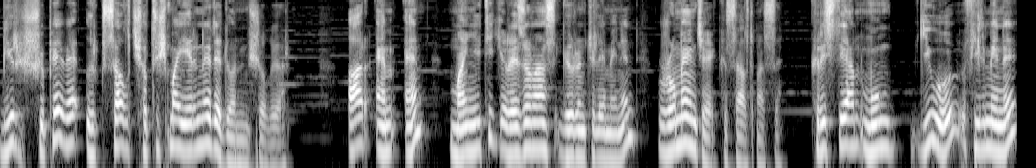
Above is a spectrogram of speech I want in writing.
bir şüphe ve ırksal çatışma yerine de dönmüş oluyor. RMN manyetik rezonans görüntülemenin Romence kısaltması. Christian Mungiu filmini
